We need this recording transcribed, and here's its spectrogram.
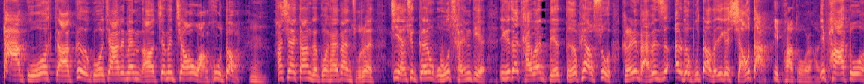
大国啊各国家那边啊这边交往互动，嗯，他现在当个国台办主任，竟然去跟吴成典一个在台湾得得票数可能连百分之二都不到的一个小党，一趴多了，一趴多，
